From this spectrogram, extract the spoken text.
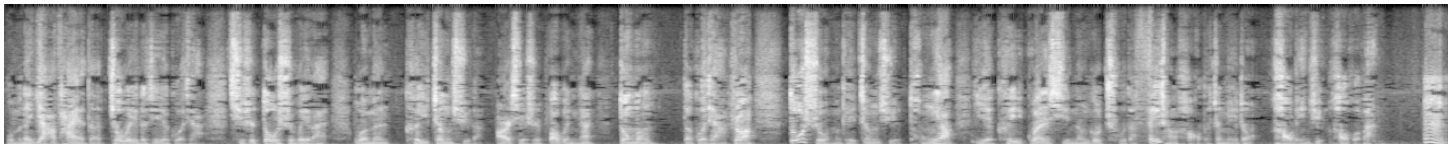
我们的亚太的周围的这些国家，其实都是未来我们可以争取的，而且是包括你看东盟的国家是吧？都是我们可以争取，同样也可以关系能够处得非常好的这么一种好邻居、好伙伴。嗯，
